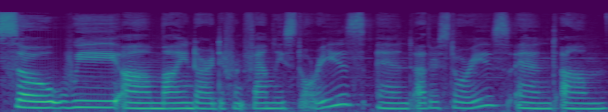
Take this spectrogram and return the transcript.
So we um, mined our different family stories and other stories and um,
